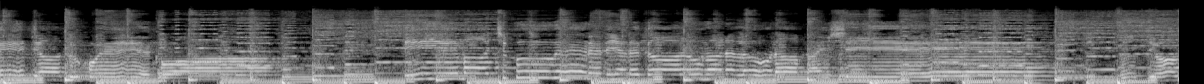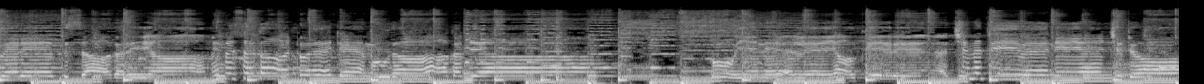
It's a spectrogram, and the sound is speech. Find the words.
လေးပြောသူခွဲကွာဒီရေမှာချစ်ဖို့ပဲတဲ့တရားတကားတော့ငါနှလုံးသားပိုင်ရှင်ရဲ့ပြောခဲ့တဲ့သစ္စာကလေးဟာမင်းပါစကားတွေ့တဲ့မူသာကဗျာ ချစ်မသိပဲနေရချစ်တော်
